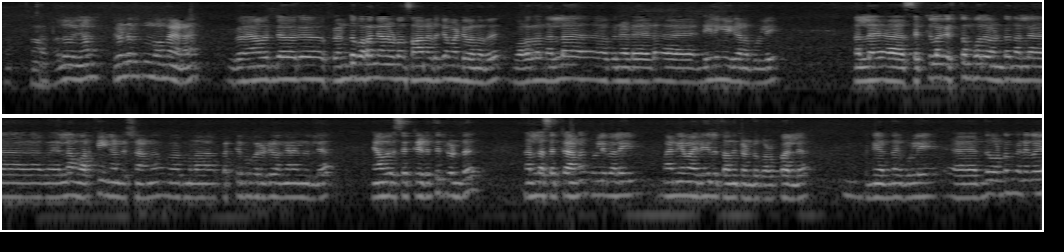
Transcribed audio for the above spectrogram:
ഹലോ ഞാൻ തിരുവനന്തപുരത്ത് നിന്ന് വന്നതാണ്. ഇപ്പൊ ഞാൻ അവന്റെ ഒരു ഫ്രണ്ട് പറഞ്ഞാണ് ഇവിടെ സാധനം എടുക്കാൻ വേണ്ടി വന്നത്. വളരെ നല്ല പിന്നെ ഡീലിംഗ് ഒക്കെയാണ് പുള്ളി. നല്ല സെറ്റുകളൊക്കെ ഇഷ്ടം പോലെ ഉണ്ട്. നല്ല എല്ലാം വർക്കിംഗ് കണ്ടീഷനാണ് നമ്മളെ പറ്റിപ്പ് പരിപാടിയോ അങ്ങനെയൊന്നുമില്ല ഞാൻ ഒരു സെറ്റ് എടുത്തിട്ടുണ്ട്. നല്ല സെറ്റാണ് പുള്ളി വിലയും മാന്യമായ രീതിയിൽ തന്നിട്ടുണ്ട്. കുഴപ്പമില്ല. പിന്നെ എന്താ പുള്ളി എന്തുകൊണ്ടും പിന്നെ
